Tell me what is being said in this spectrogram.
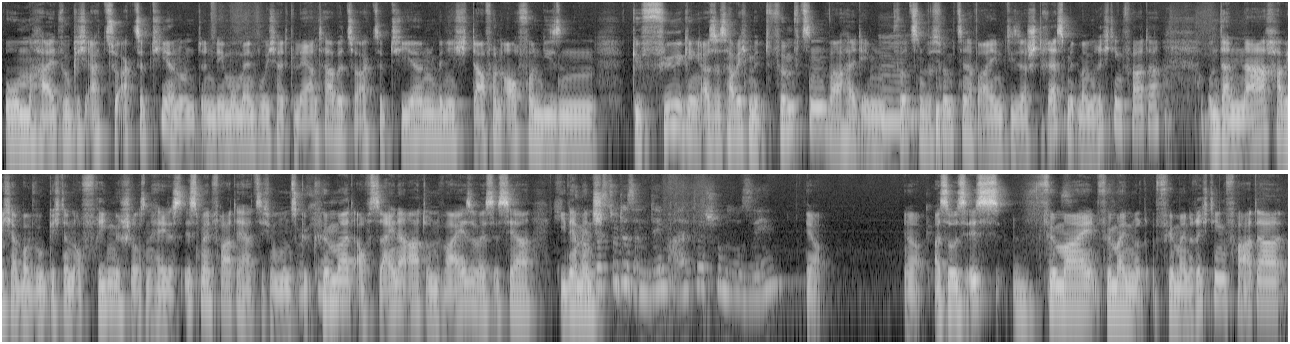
um halt wirklich zu akzeptieren. Und in dem Moment, wo ich halt gelernt habe zu akzeptieren, bin ich davon auch von diesem Gefühl ging, also das habe ich mit 15, war halt eben mhm. 14 bis 15, war eben dieser Stress mit meinem richtigen Vater. Und danach habe ich aber wirklich dann auch Frieden geschlossen. Hey, das ist mein Vater, er hat sich um uns okay. gekümmert, auf seine Art und Weise, weil es ist ja jeder Mensch. Konntest du das in dem Alter schon so sehen? Ja. Ja, also es ist für, mein, für, mein, für meinen richtigen Vater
